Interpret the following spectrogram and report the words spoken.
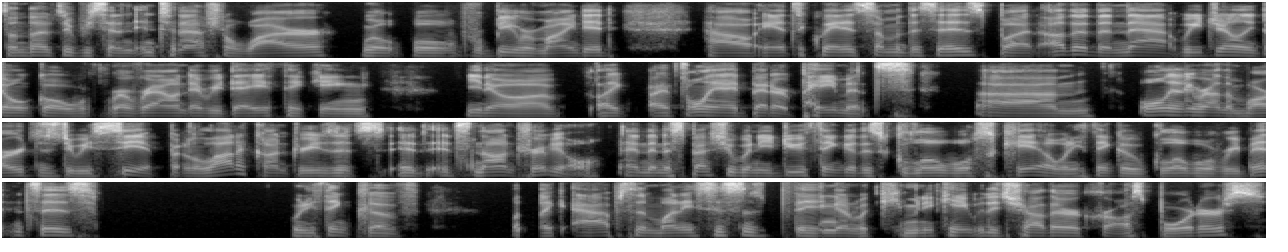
Sometimes if we send an international wire, we'll, we'll be reminded how antiquated some of this is. But other than that, we generally don't go around every day thinking, you know, uh, like if only I had better payments. Um, only around the margins do we see it, but in a lot of countries, it's it, it's non-trivial. And then especially when you do think of this global scale, when you think of global remittances, when you think of like apps and money systems being able to communicate with each other across borders,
